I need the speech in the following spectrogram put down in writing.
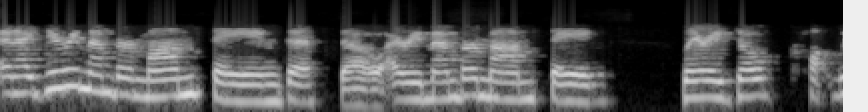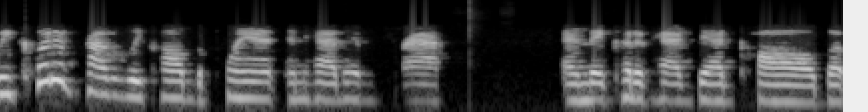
And I do remember mom saying this, though. I remember mom saying, Larry, don't call. We could have probably called the plant and had him tracked, and they could have had dad call. But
